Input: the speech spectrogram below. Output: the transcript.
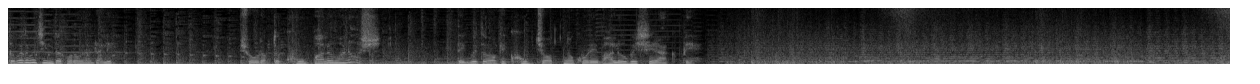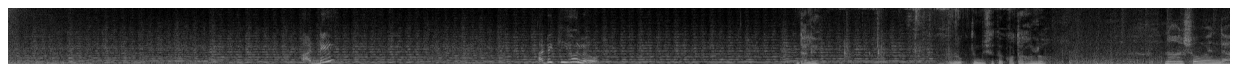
তবে তুমি চিন্তা করো না ডালি। সৌরভ তো খুব ভালো মানুষ। দেখবে তোমাকে খুব যত্ন করে ভালোবেসে রাখবে। আড্ডি? আড্ডি কি হলো? ডালি রক্তিমের সাথে কথা হলো? না সোমেনদা।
